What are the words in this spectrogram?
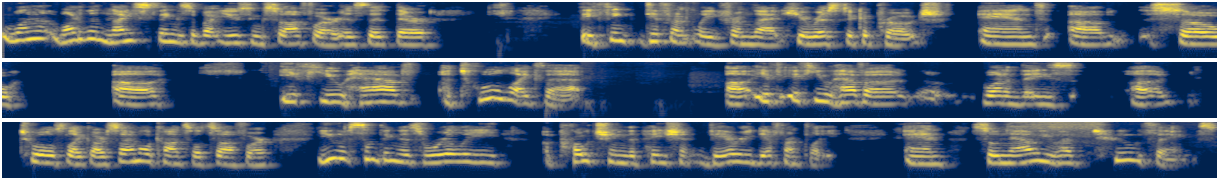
one one of the nice things about using software is that they're they think differently from that heuristic approach. And um, so, uh, if you have a tool like that, uh, if if you have a one of these uh, tools like our simulconsult software, you have something that's really approaching the patient very differently. And so now you have two things.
